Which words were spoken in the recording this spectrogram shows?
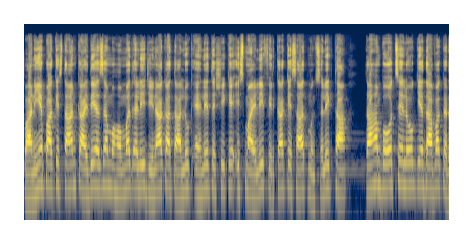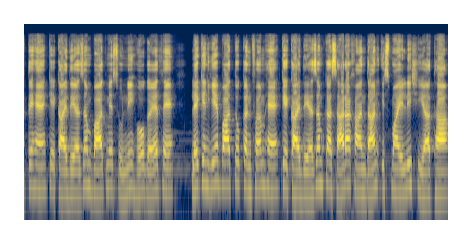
پانی پاکستان قائد اعظم محمد علی جناح کا تعلق اہل تشیع کے اسماعیلی فرقہ کے ساتھ منسلک تھا۔ تاہم، بہت سے لوگ یہ دعویٰ کرتے ہیں کہ قائد اعظم بعد میں سنی ہو گئے تھے۔ لیکن یہ بات تو کنفرم ہے کہ قائد اعظم کا سارا خاندان اسماعیلی شیعہ تھا۔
